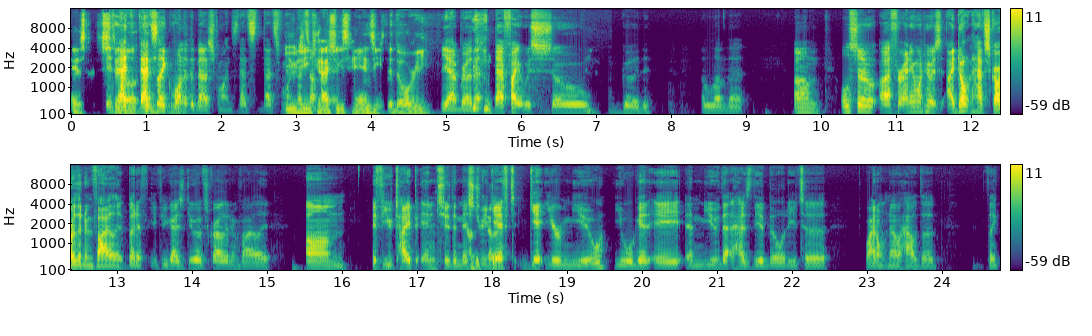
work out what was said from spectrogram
good. is Is still. that, that's like one of the best ones. That's that's one. Yuji that's up there. Kashi's hands Itadori. Yeah, bro. That that fight was so good. I love that. Um. Also, uh, for anyone who has, I don't have Scarlet and Violet, but if, if you guys do have Scarlet and Violet, um, if you type into the mystery gift, get your Mew, you will get a, a Mew that has the ability to, well, I don't know how the, like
